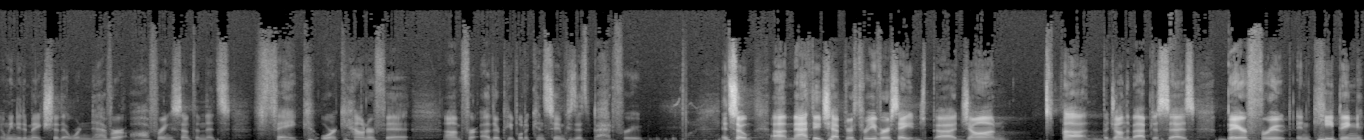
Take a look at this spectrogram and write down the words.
And we need to make sure that we're never offering something that's fake or counterfeit um, for other people to consume because it's bad fruit. And so, uh, Matthew chapter 3, verse 8, uh, John. Uh, but John the Baptist says, bear fruit in keeping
